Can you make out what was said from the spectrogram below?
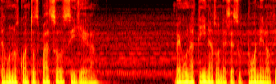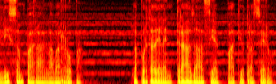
Dan unos cuantos pasos y llegan. Ven una tina donde se supone la utilizan para lavar ropa. La puerta de la entrada hacia el patio trasero.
